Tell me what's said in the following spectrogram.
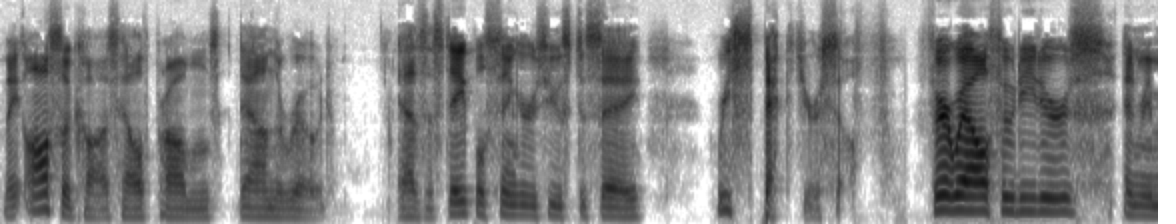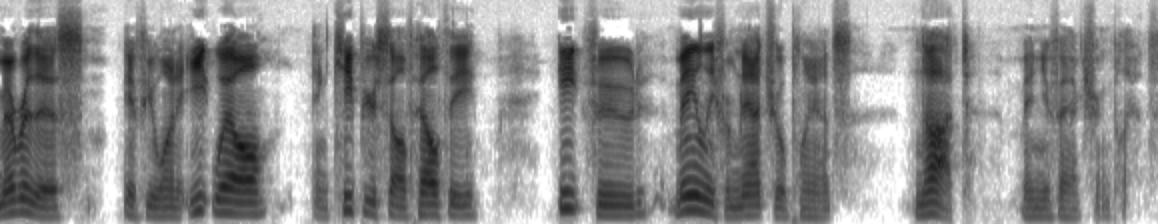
may also cause health problems down the road. As the staple singers used to say, respect yourself. Farewell, food eaters, and remember this if you want to eat well and keep yourself healthy, eat food mainly from natural plants, not manufacturing plants.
